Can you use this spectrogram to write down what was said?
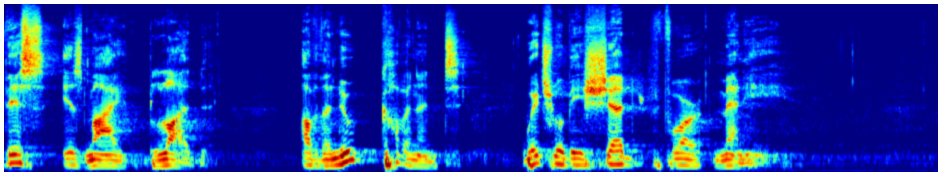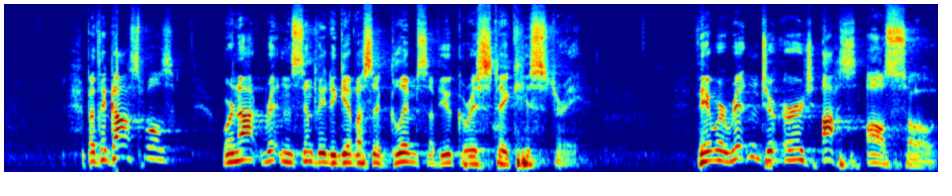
This is my blood of the new covenant, which will be shed for many. But the Gospels were not written simply to give us a glimpse of Eucharistic history. They were written to urge us also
